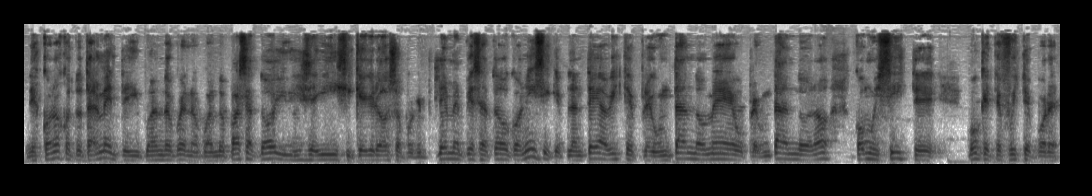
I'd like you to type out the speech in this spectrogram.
desconozco totalmente y cuando, bueno, cuando pasa todo y dice Easy, qué groso, porque el tema empieza todo con Easy, que plantea, viste, preguntándome o preguntando, ¿no? ¿Cómo hiciste? Vos que te fuiste por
